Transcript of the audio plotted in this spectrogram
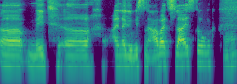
äh, mit äh, einer gewissen Arbeitsleistung mhm.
